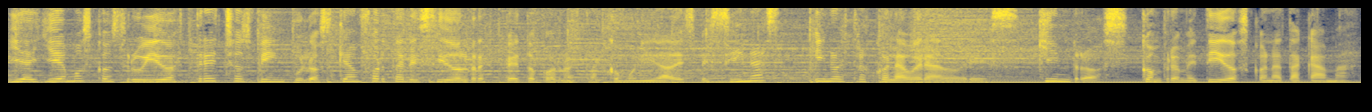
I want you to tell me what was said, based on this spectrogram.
y allí hemos construido estrechos vínculos que han fortalecido el respeto por nuestras comunidades vecinas y nuestros colaboradores. Kinross, comprometidos con Atacama.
